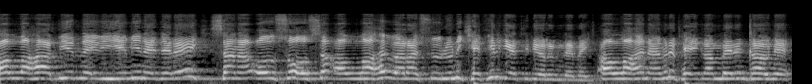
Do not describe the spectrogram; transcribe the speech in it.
Allah'a bir nevi yemin ederek sana olsa olsa Allah'ı ve Resulünü kefil getiriyorum demek. Allah'ın emri peygamberin kavli.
